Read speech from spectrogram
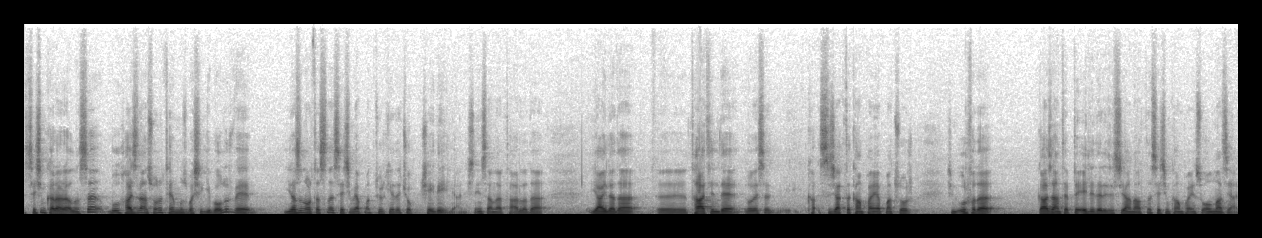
seçim kararı alınsa bu Haziran sonu Temmuz başı gibi olur ve yazın ortasında seçim yapmak Türkiye'de çok şey değil yani. İşte insanlar tarlada, yaylada, e, tatilde dolayısıyla sıcakta kampanya yapmak zor. Şimdi Urfa'da Gaziantep'te 50 derece sıcağın altında seçim kampanyası olmaz yani.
